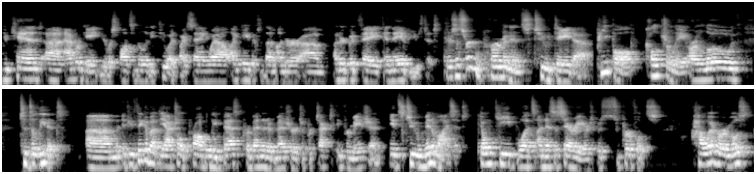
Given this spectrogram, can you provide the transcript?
you can't uh, abrogate your responsibility to it by saying, "Well, I gave it to them under um, under good faith, and they abused it." There's a certain permanence to data. People culturally are loath to delete it. Um, if you think about the actual probably best preventative measure to protect information, it's to minimize it. Don't keep what's unnecessary or, or superfluous. However, most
